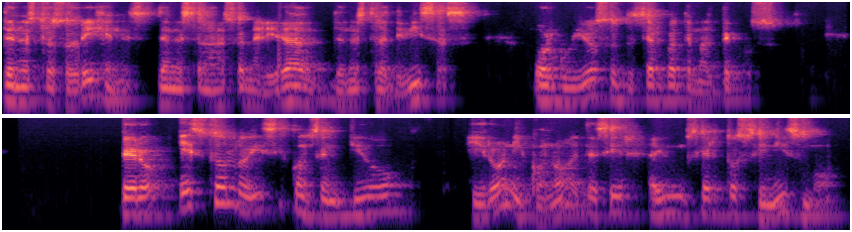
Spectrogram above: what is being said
de nuestros orígenes, de nuestra nacionalidad, de nuestras divisas, orgullosos de ser guatemaltecos. Pero esto lo dice con sentido irónico, ¿no? Es decir, hay un cierto cinismo.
